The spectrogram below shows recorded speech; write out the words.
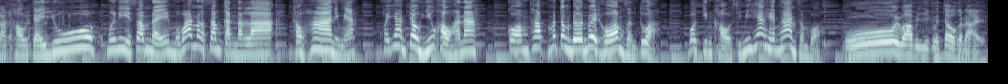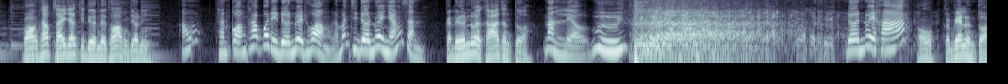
ก็เข้าใจอยู่มื้อนี้ซ้ำใดหมู่บ้านมันก็ซ้ำกันนั่นละเท่าห้านี่แหมข่อยย่านเจ้าหิวเข่าวหะนะ กองทัพมันต้องเดินด้วยท้องสันตัวบ่กินเข่าวสิมีแห้งเฮ็ดงานสำบ่โอ้ยว่าไปอีกแล้วเจ้าก็ได้ กองทัพไสยังสิเดินด้วยท้องเดียวนี่เอ้าท่านกองทัพบ่ได้เดินด้วยท้อง แล้วมันสิเดินด้วยหยังสันก็เดินด้วยขาจันตัว นั่นแล้วเฮ้ยเดินด้วยคะเอ้าก็แม่นนั่นตัว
